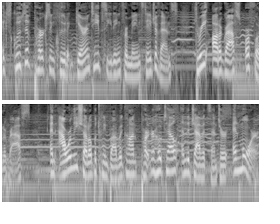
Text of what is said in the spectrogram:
Exclusive perks include guaranteed seating for main stage events, three autographs or photographs, an hourly shuttle between BroadwayCon, Partner Hotel, and the Javits Center, and more,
